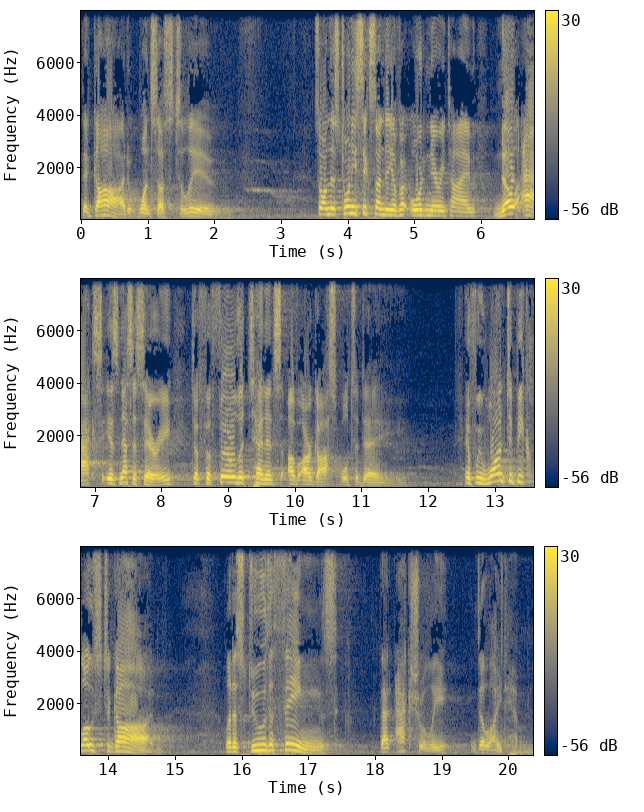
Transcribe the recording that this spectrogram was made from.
that God wants us to live. So, on this 26th Sunday of ordinary time, no acts is necessary to fulfill the tenets of our gospel today. If we want to be close to God, let us do the things that actually delight Him.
